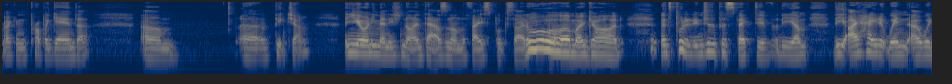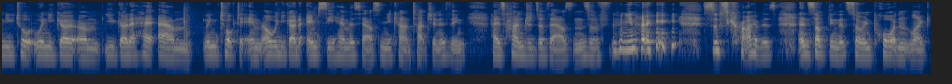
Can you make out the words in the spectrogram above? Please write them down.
fucking propaganda, um, uh, picture and you only managed 9,000 on the Facebook side. Oh my god. Let's put it into the perspective. The um the I hate it when uh, when you talk when you go um you go to ha- um when you talk to M or when you go to MC Hammer's house and you can't touch anything has hundreds of thousands of you know subscribers and something that's so important like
